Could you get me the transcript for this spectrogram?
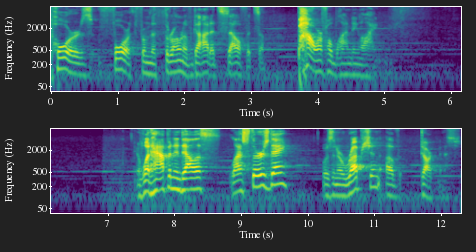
pours forth from the throne of God itself. It's a powerful blinding light. And what happened in Dallas last Thursday was an eruption of darkness.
